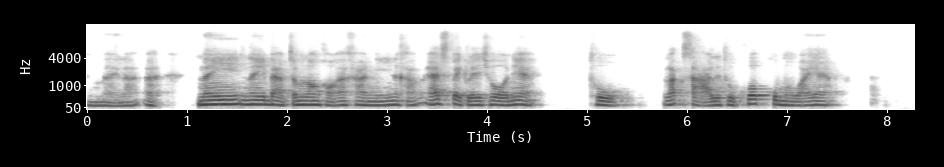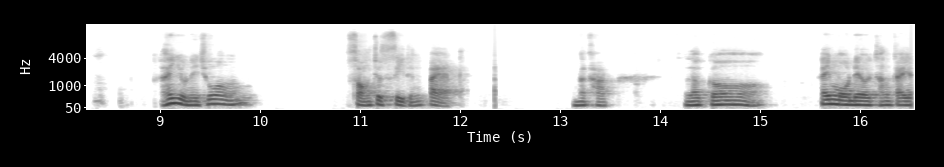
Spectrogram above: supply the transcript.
ถึงไหนละอะ ในในแบบจำลองของอาคารนี้นะครับ aspect ratio เนี่ยถูกรักษาหรือถูกควบคุมเอาไว้อะให้อยู่ในช่วง 2.4 ถึง 8 นะครับ แล้วก็ไอ้โมเดลทางกาย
